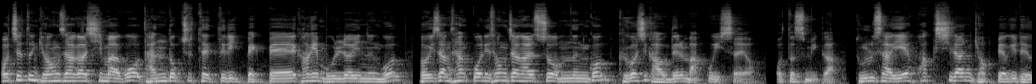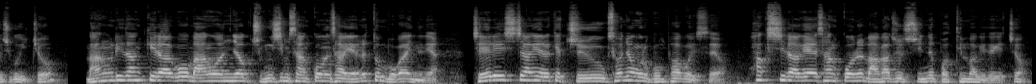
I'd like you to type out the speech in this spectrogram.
어쨌든 경사가 심하고 단독주택들이 빽빽하게 몰려있는 곳, 더 이상 상권이 성장할 수 없는 곳, 그것이 가운데를 막고 있어요. 어떻습니까? 둘 사이에 확실한 격벽이 되어주고 있죠. 망리단길하고 망원역 중심 상권 사이에는 또 뭐가 있느냐? 재래시장에 이렇게 쭉 선형으로 분포하고 있어요. 확실하게 상권을 막아줄 수 있는 버팀막이 되겠죠.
